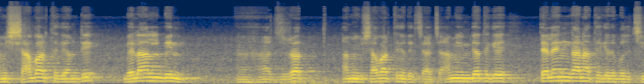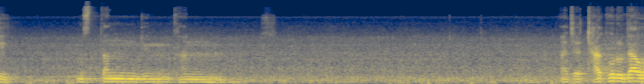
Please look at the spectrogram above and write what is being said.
আমি সাভার থেকে এমটি বেলাল বিন হজরত আমি সাভার থেকে দেখছি। আচ্ছা আমি ইন্ডিয়া থেকে তেলেঙ্গানা থেকে বলছি। মুস্তানদিন খান। আচ্ছা ঠাকুরগাঁও,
